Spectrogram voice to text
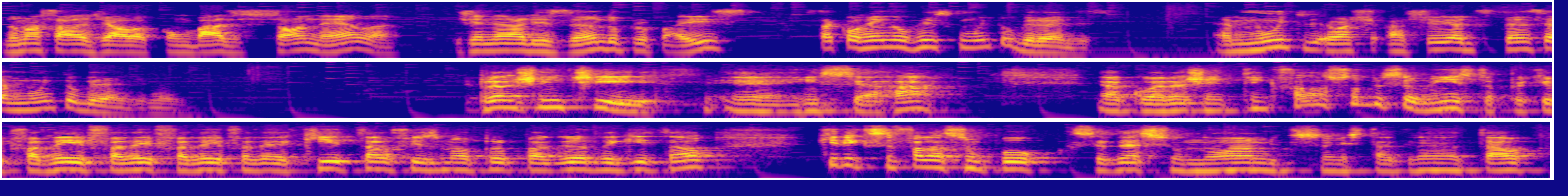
numa sala de aula com base só nela, generalizando para o país, está correndo um risco muito grande. É muito, eu achei a distância muito grande mesmo. Para a gente é, encerrar, agora a gente tem que falar sobre o seu Insta, porque falei, falei, falei, falei aqui e tal, fiz uma propaganda aqui e tal. Queria que você falasse um pouco, que você desse o nome do seu Instagram e tal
